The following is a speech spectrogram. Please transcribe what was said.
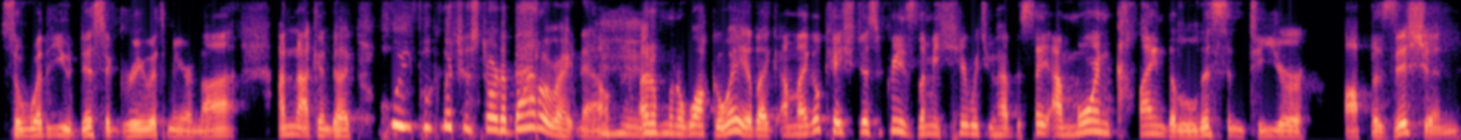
So whether you disagree with me or not, I'm not going to be like, holy fuck, let's just start a battle right now. Mm-hmm. I don't want to walk away. Like, I'm like, okay, she disagrees. Let me hear what you have to say. I'm more inclined to listen to your opposition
